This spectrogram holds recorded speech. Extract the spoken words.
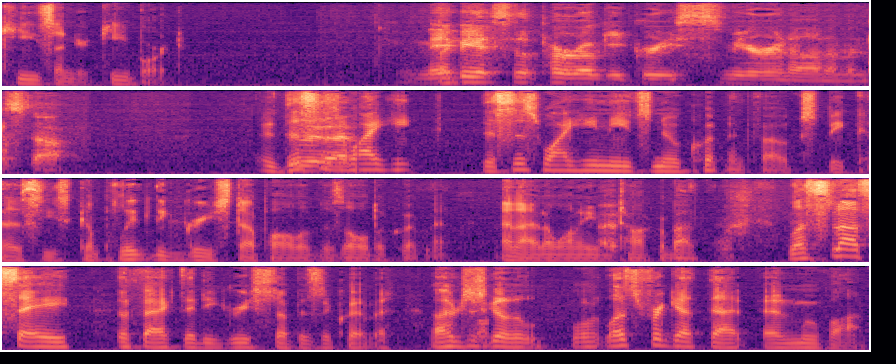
keys on your keyboard. Maybe it's the pierogi grease smearing on them and stuff. This is that. why he. This is why he needs new equipment, folks, because he's completely greased up all of his old equipment, and I don't want to even talk about that. Let's not say the fact that he greased up his equipment. I'm just going to let's forget that and move on.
